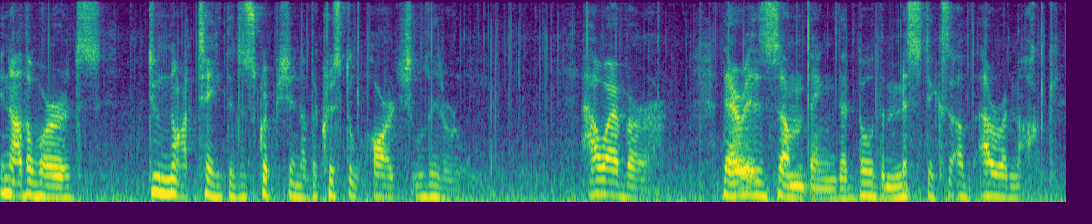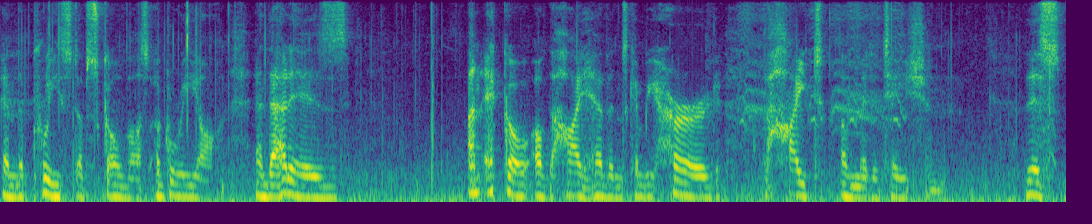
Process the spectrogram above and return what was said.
In other words, do not take the description of the crystal arch literally. However, there is something that both the mystics of Aranoch and the priest of Skovos agree on, and that is an echo of the high heavens can be heard at the height of meditation. This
